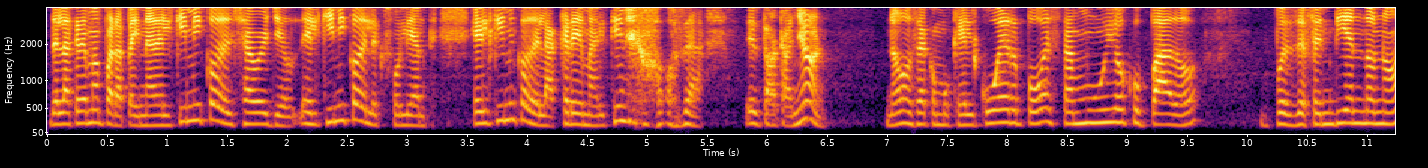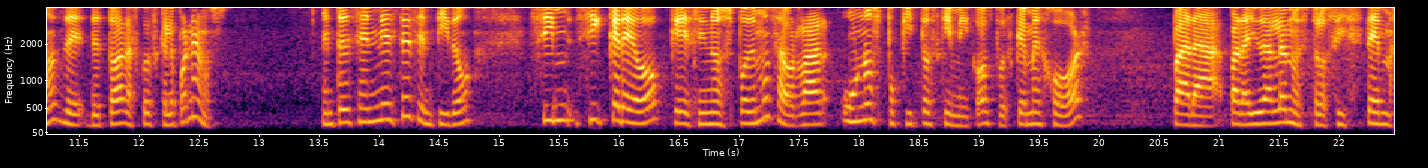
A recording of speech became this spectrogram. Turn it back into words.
de la crema para peinar, el químico del shower gel, el químico del exfoliante, el químico de la crema, el químico, o sea, está cañón. ¿no? O sea, como que el cuerpo está muy ocupado, pues defendiéndonos de, todas las cosas que le ponemos. Entonces, en este sentido, sí, sí creo que si nos podemos ahorrar unos poquitos químicos, pues qué mejor para, para ayudarle a nuestro sistema,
